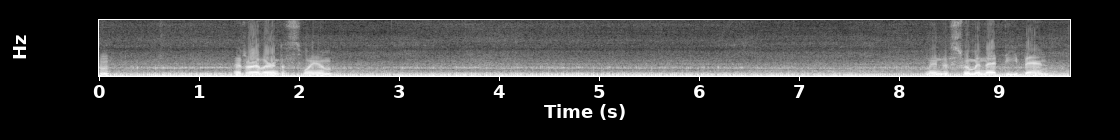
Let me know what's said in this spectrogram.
Hmm. That's where I learned to swim. Learned to swim in that deep end.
